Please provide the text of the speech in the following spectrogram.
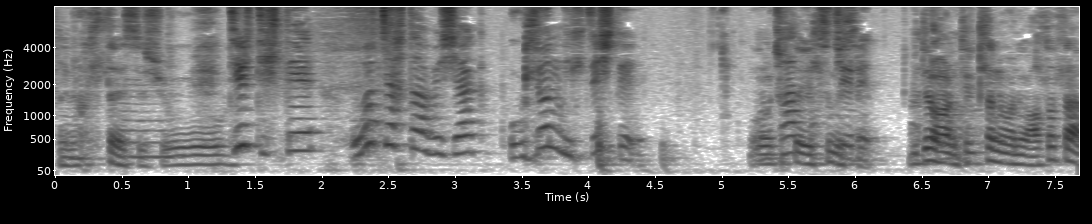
сонирхолтой байсан шүү. Тэр тэгтээ ууж явахдаа биш яг өглөө нь нэлсэн штэ. Уужтай хэлсэн байсан. Бид нар хооронд тэр талаа нөгөө нэг олоолаа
